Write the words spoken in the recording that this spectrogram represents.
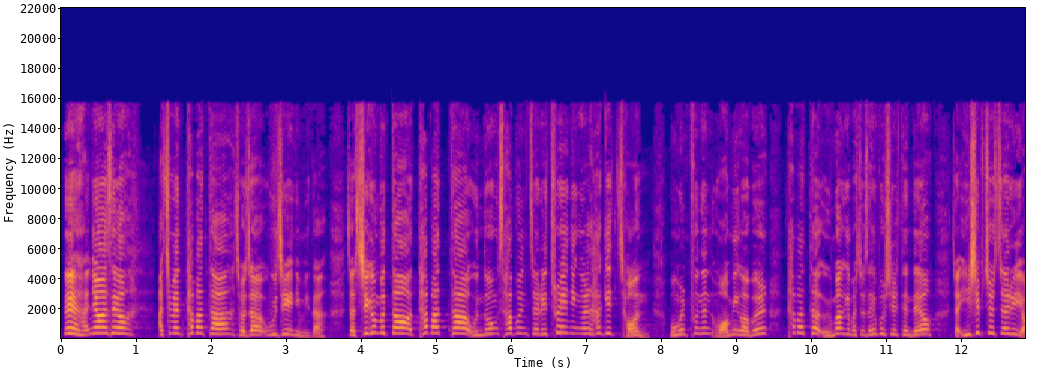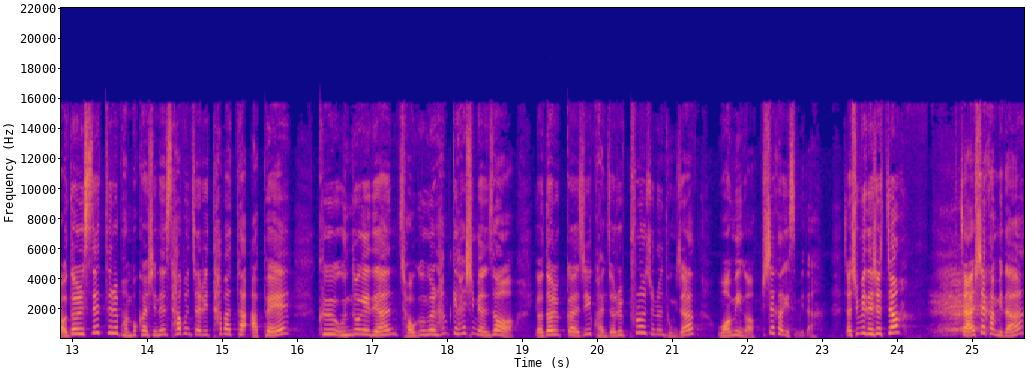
네, 안녕하세요. 아침엔 타바타 저자 우지인입니다. 자, 지금부터 타바타 운동 4분짜리 트레이닝을 하기 전 몸을 푸는 워밍업을 타바타 음악에 맞춰서 해보실 텐데요. 자, 20초짜리 8세트를 반복하시는 4분짜리 타바타 앞에 그 운동에 대한 적응을 함께 하시면서 8가지 관절을 풀어주는 동작 워밍업 시작하겠습니다. 자, 준비되셨죠? 자, 시작합니다.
